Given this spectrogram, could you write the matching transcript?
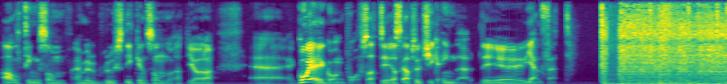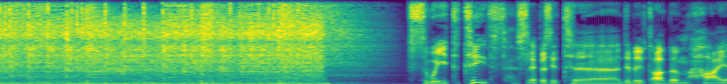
Allting som är med Bruce Dickinson att göra eh, går jag igång på, så att jag ska absolut kika in där. Det är jävligt fett. Sweet Teeth släpper sitt eh, debutalbum High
